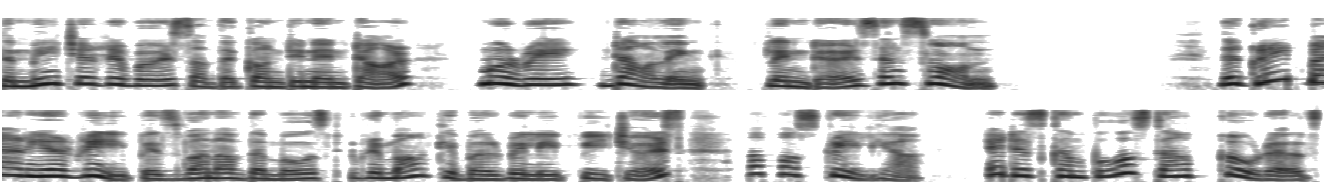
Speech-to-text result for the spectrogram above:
The major rivers of the continent are Murray, Darling, Flinders and Swan. The Great Barrier Reef is one of the most remarkable relief features of Australia. It is composed of corals.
